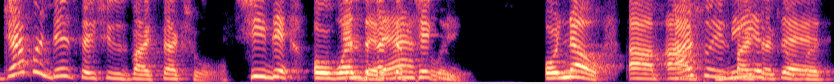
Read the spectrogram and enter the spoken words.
Jacqueline did say she was bisexual. She did, or was it Ashley? Or no, um, um Ashley is Mia bisexual. Said,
